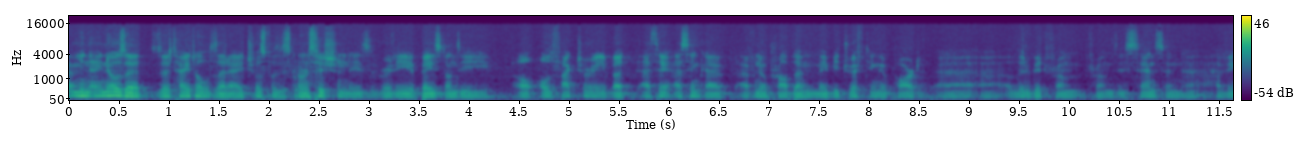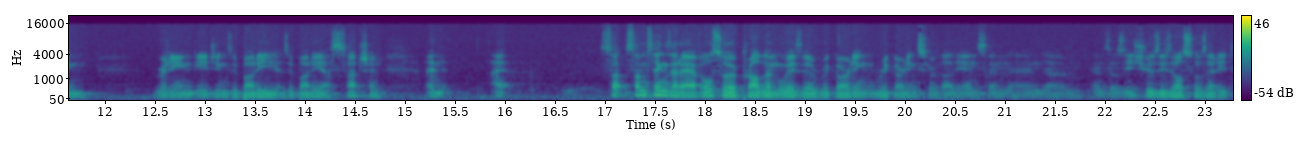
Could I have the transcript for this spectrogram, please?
I, mean, I know that the title that I chose for this conversation is really based on the olfactory, but I think I think I've, no problem maybe drifting apart uh, a little bit from from this sense and uh, having really engaging the body as a body as such. And and I, so, something that I have also a problem with uh, regarding regarding surveillance and and um, and those issues is also that it,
